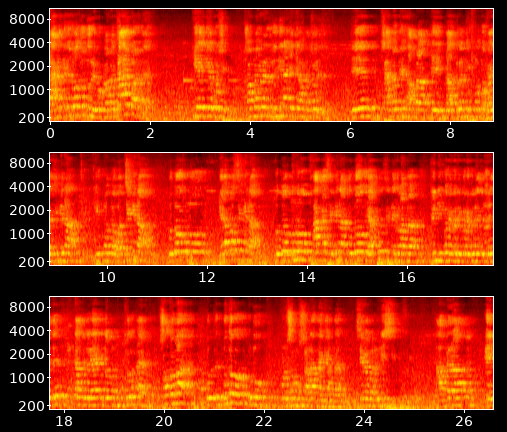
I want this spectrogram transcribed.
ঢাকা থেকে যত দূরে হোক, আমরা চারবার যাই। গিয়ে গিয়ে বসি। সম্মেলনের দুই দিন আগে যে আমরা চলে যাই। যে সাংবাদিক, আমরা এই কাজগুলো ঠিক মতো হয়েছে কিনা ঠিক মতো হচ্ছে কিনা, কোথাও কোনো গ্যাপ আছে কিনা, কোথাও কোনো ফাঁক আছে কিনা, কোথাও গ্যাপ আছে কিনা আমরা ট্রেনিং করে করে করে করে ধরে যে কাজগুলো একদম শতভাগ কোথাও কোনো কোনো সমস্যা না থাকে, আমরা সে ব্যাপারে নিশ্চিত। আপনারা এই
